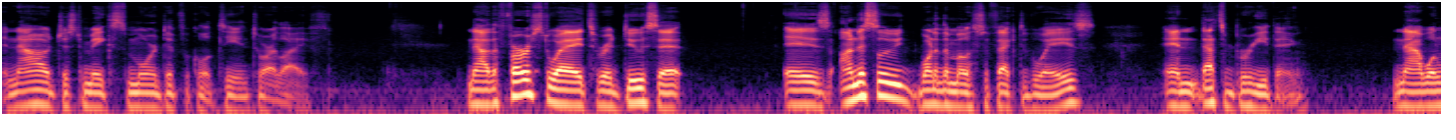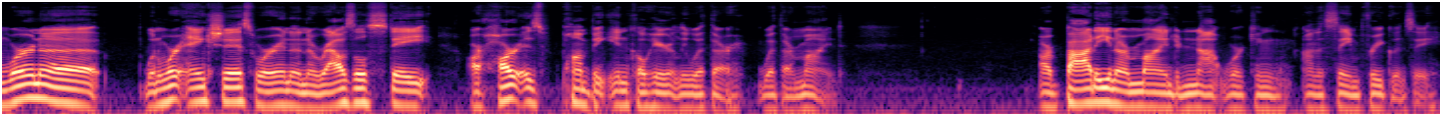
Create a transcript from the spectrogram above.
And now it just makes more difficulty into our life. Now, the first way to reduce it is honestly one of the most effective ways, and that's breathing. Now, when we're in a when we're anxious, we're in an arousal state, our heart is pumping incoherently with our with our mind. Our body and our mind are not working on the same frequency.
